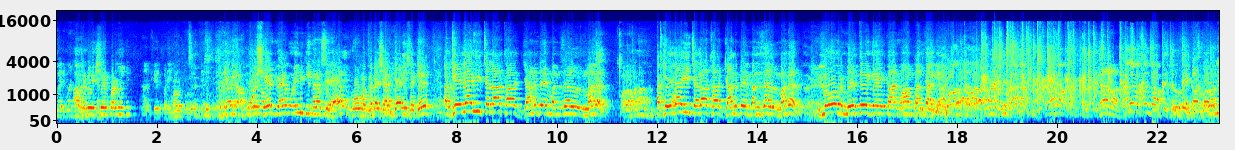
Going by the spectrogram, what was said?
You very much आखिर में एक शेर पढ़ दो जी। हाँ शेर पढ़ेंगे वो शेर जो है वो इनकी तरफ़ से है वो मतलब है शायद कह नहीं सके। अकेला ही चला था जानबे मंजिल मगर। अकेला ही चला था जानबे मंजिल मगर। लोग मिलते गए कारवान बनता गया। क्या बात है। चलते चलते कारवान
